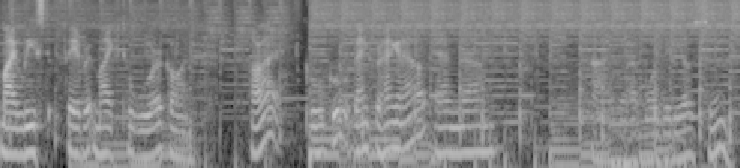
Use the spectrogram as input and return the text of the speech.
my least favorite mic to work on. All right, cool, cool. Thanks for hanging out, and um, I will have more videos soon.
